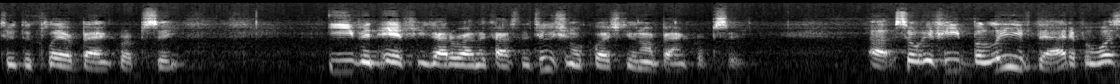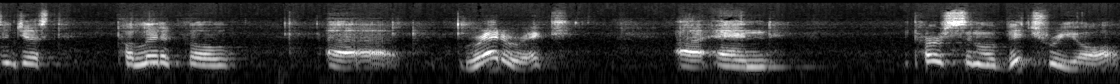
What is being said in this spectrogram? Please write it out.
to declare bankruptcy, even if you got around the constitutional question on bankruptcy. Uh, so if he believed that, if it wasn't just political uh, rhetoric uh, and personal vitriol,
